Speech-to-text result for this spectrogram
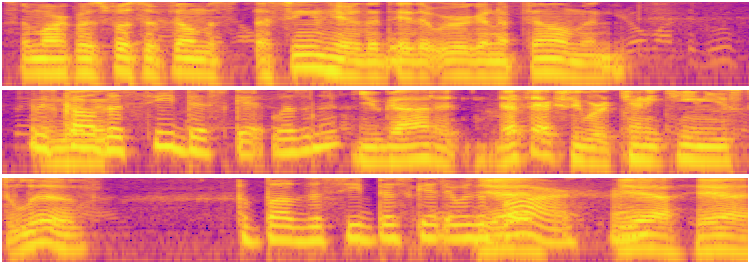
So Mark was supposed to film a scene here the day that we were going to film, and It was and then called the Sea Biscuit, wasn't it? You got it. That's actually where Kenny Keene used to live. Above the Sea Biscuit, it was a Yeah. bar, right? Yeah, yeah.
